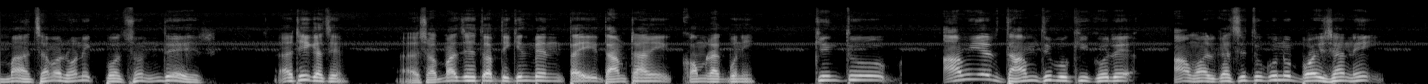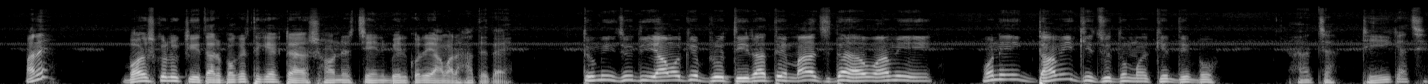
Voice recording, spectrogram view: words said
মাছ আমার অনেক পছন্দের। ঠিক আছে। সব মাছ যেহেতু আপনি কিনবেন তাই দামটা আমি কম রাখব নি কিন্তু আমি এর দাম দিব কি করে? আমার কাছে তো কোনো পয়সা নেই। মানে? বয়স্ক লোকটি তার পকেট থেকে একটা স্বর্ণের চেন বের করে আমার হাতে দেয়। তুমি যদি আমাকে প্রতি রাতে মাছ দাও, আমি অনেক দামি কিছু তোমাকে দেব। আচ্ছা ঠিক আছে।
